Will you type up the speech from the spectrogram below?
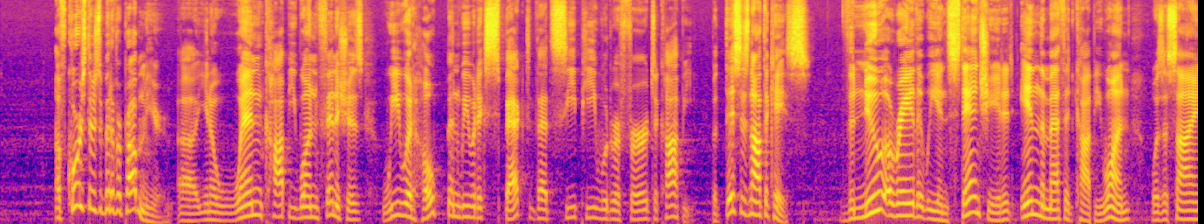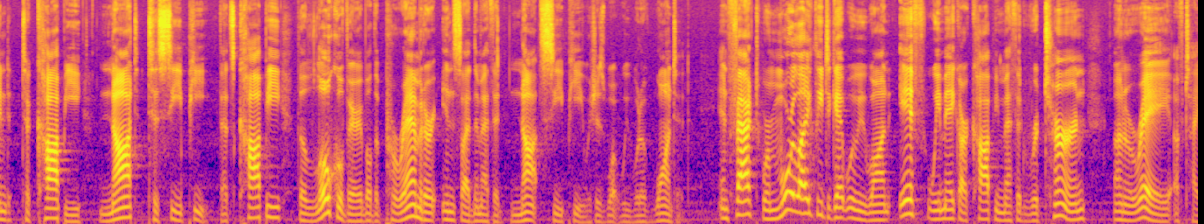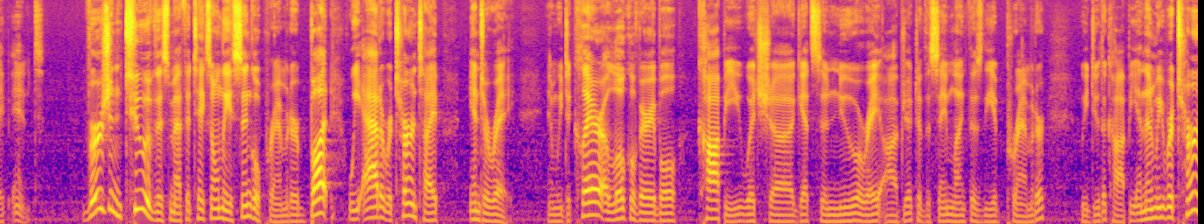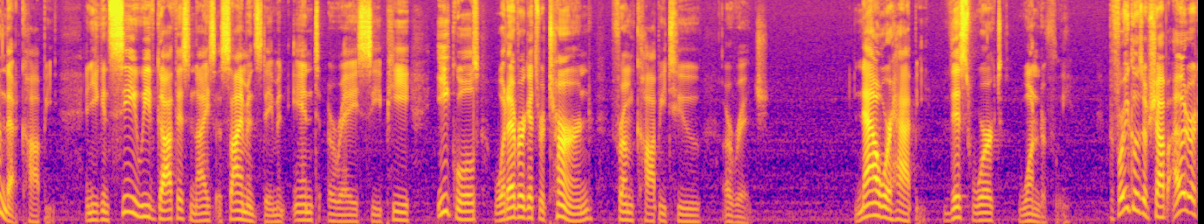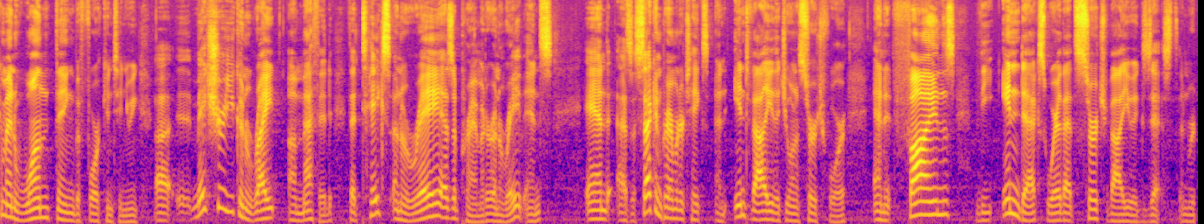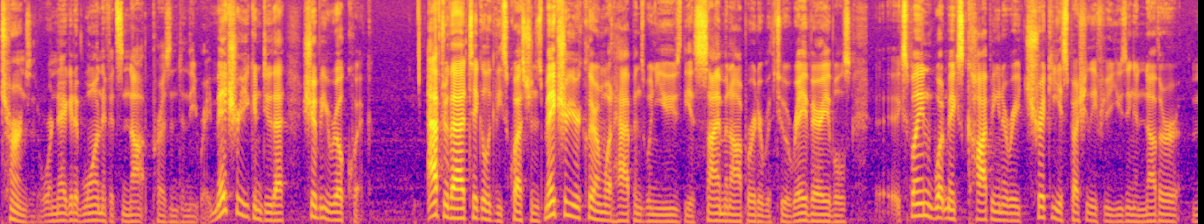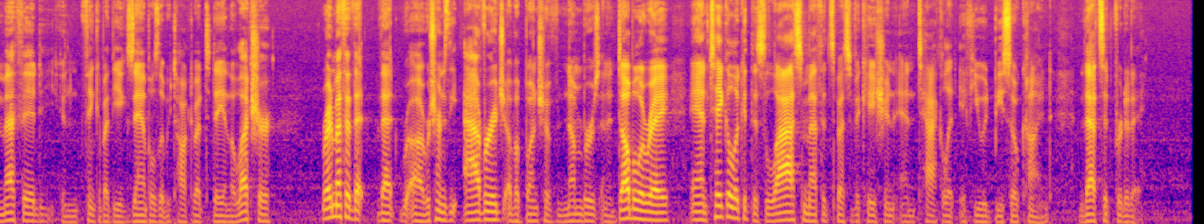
Of course, there's a bit of a problem here. Uh, you know, when copy 1 finishes, we would hope and we would expect that CP would refer to copy, but this is not the case. The new array that we instantiated in the method copy1 was assigned to copy, not to CP. That's copy, the local variable, the parameter inside the method, not CP, which is what we would have wanted. In fact, we're more likely to get what we want if we make our copy method return an array of type int. Version 2 of this method takes only a single parameter, but we add a return type int array, and we declare a local variable copy, which uh, gets a new array object of the same length as the parameter. We do the copy, and then we return that copy. And you can see we've got this nice assignment statement, int array cp equals whatever gets returned from copy to orig. Now we're happy. This worked wonderfully. Before you close up shop, I would recommend one thing before continuing. Uh, make sure you can write a method that takes an array as a parameter, an array of ints, and as a second parameter takes an int value that you want to search for, and it finds the index where that search value exists and returns it, or negative one if it's not present in the array. Make sure you can do that, should be real quick. After that, take a look at these questions. Make sure you're clear on what happens when you use the assignment operator with two array variables. Explain what makes copying an array tricky, especially if you're using another method. You can think about the examples that we talked about today in the lecture. Write a method that, that uh, returns the average of a bunch of numbers in a double array, and take a look at this last method specification and tackle it if you would be so kind. That's it for today.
